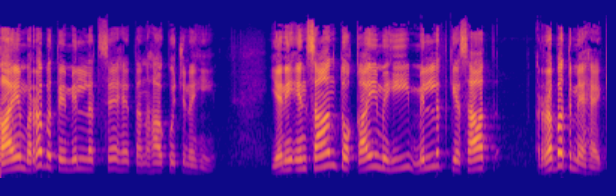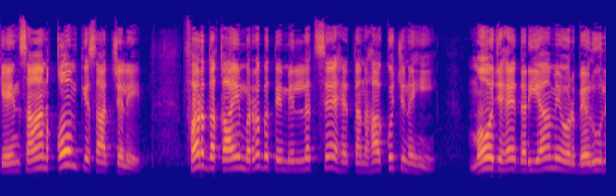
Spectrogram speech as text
قائم رب تے ملت سے ہے تنہا کچھ نہیں۔ یعنی انسان تو قائم ہی ملت کے ساتھ ربت میں ہے کہ انسان قوم کے ساتھ چلے۔ فرد قائم رب تے ملت سے ہے تنہا کچھ نہیں۔ موج ہے دریا میں اور بیرون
